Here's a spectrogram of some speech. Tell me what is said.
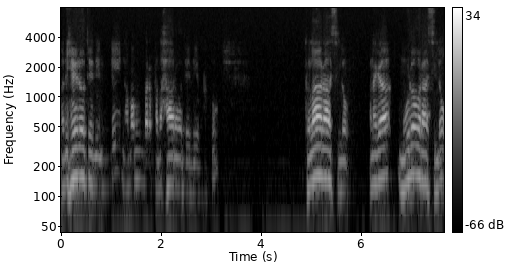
పదిహేడవ తేదీ నుండి నవంబర్ పదహారవ తేదీ వరకు తులారాశిలో అనగా మూడవ రాశిలో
